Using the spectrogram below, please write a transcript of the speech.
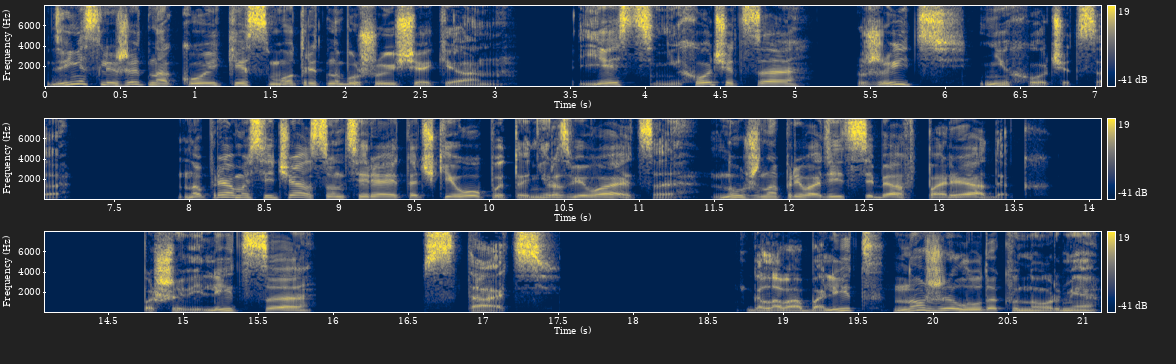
Денис лежит на койке, смотрит на бушующий океан. Есть не хочется, жить не хочется. Но прямо сейчас он теряет очки опыта, не развивается. Нужно приводить себя в порядок пошевелиться, встать. Голова болит, но желудок в норме.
